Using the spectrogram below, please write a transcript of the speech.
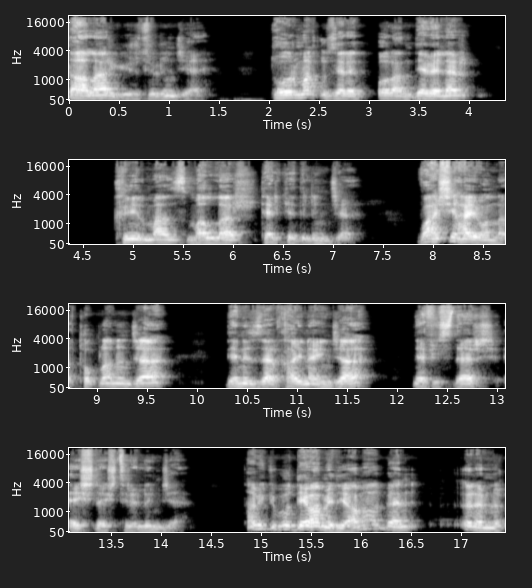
dağlar yürütülünce, doğurmak üzere olan develer kıyılmaz mallar terk edilince, vahşi hayvanlar toplanınca, denizler kaynayınca, nefisler eşleştirilince. Tabii ki bu devam ediyor ama ben önemli,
